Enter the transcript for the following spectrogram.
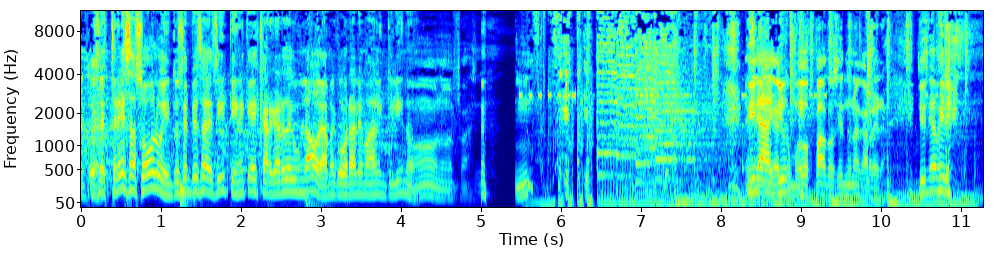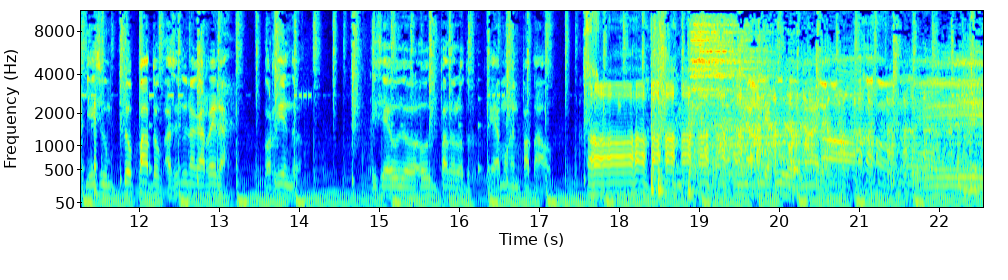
Entonces estresa solo y entonces empieza a decir, tienes que descargar de un lado, déjame cobrarle más al inquilino. No, no es fácil. ¿Mm? Mira, yo- como dos patos haciendo una carrera. Junior, mire, Y dice un, dos patos haciendo una carrera, corriendo. Dice uno, un pato al otro. Quedamos empatados. Ah. Sí.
